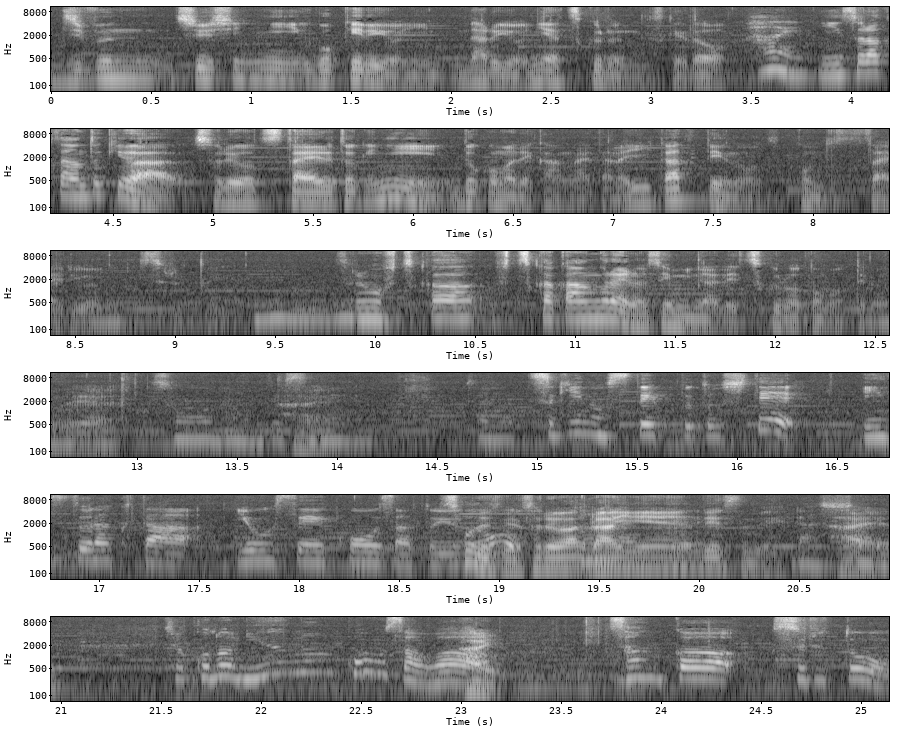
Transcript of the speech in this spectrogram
自分中心に動けるようになるようには作るんですけど、はい、インストラクターの時はそれを伝える時にどこまで考えたらいいかっていうのを今度伝えるようにするという。それも2日 ,2 日間ぐらいのセミナーで作ろうと思ってるので。そうなんですね、はい、じゃあ次のステップとしてインストラクター養成講座というのをそうですね。それは来年ですね。はい、じゃあこの入門講座は参加すると、はい、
